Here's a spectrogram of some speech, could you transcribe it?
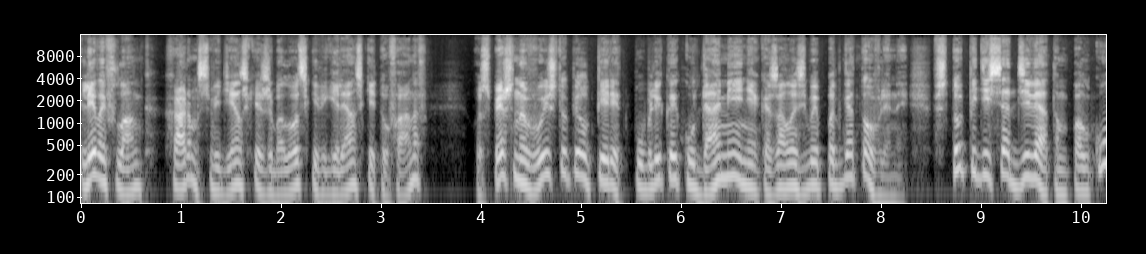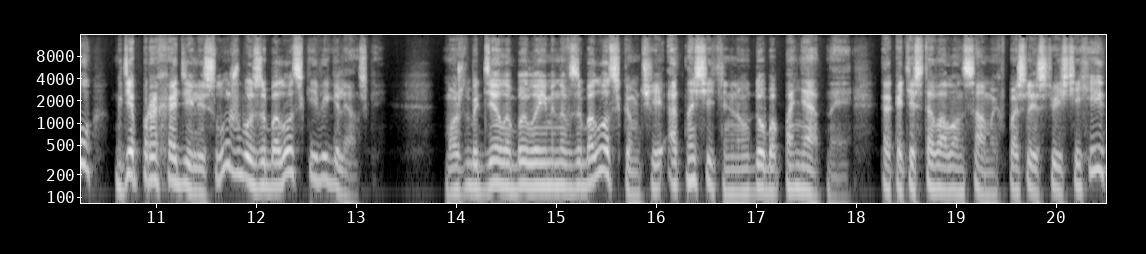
левый фланг, Хармс, Веденский, Жаболоцкий, Вигелянский, Туфанов, успешно выступил перед публикой куда менее, казалось бы, подготовленный, в 159-м полку, где проходили службу Заболоцкий и Вигелянский. Может быть, дело было именно в Заболоцком, чьи относительно удобо понятные, как аттестовал он сам их впоследствии стихи,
